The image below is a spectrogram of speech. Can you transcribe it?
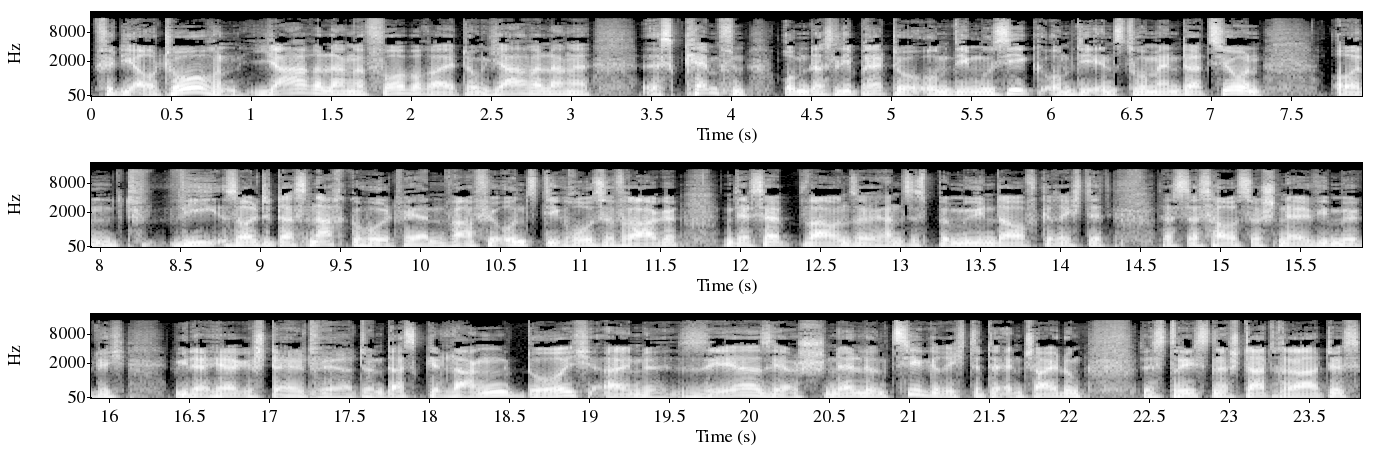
für die Autoren jahrelange Vorbereitung, jahrelange es Kämpfen um das Libretto, um die Musik, um die Instrumentation. Und wie sollte das nachgeholt werden, war für uns die große Frage. Und deshalb war unser ganzes Bemühen darauf gerichtet, dass das Haus so schnell wie möglich wiederhergestellt wird. Und das gelang durch eine sehr, sehr schnelle und zielgerichtete Entscheidung des Dresdner Stadtrates,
